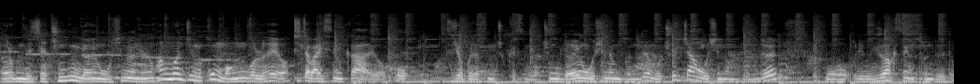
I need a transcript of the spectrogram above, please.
여러분들 진짜 중국 여행 오시면은 황문지는 꼭 먹는 걸로 해요. 진짜 맛있으니까 이거 꼭 드셔보셨으면 좋겠습니다. 중국 여행 오시는 분들, 뭐 출장 오시는 분들, 뭐 그리고 유학생 분들도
